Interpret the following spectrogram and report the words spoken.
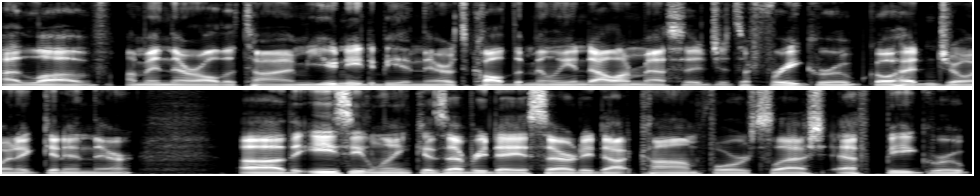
I love. I'm in there all the time. You need to be in there. It's called the Million Dollar Message. It's a free group. Go ahead and join it. Get in there. Uh, the easy link is everydaysaturday.com forward slash FB group.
